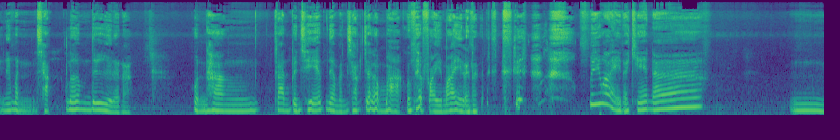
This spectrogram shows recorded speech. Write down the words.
สนี่มันชักเริ่มดื้อแล้วนะหนทางการเป็นเชฟเนี่ยมันชักจะลำบากตั้งแต่ไฟไหม้แล้วนะ ไม่ไหวนะเคสนะ อืม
